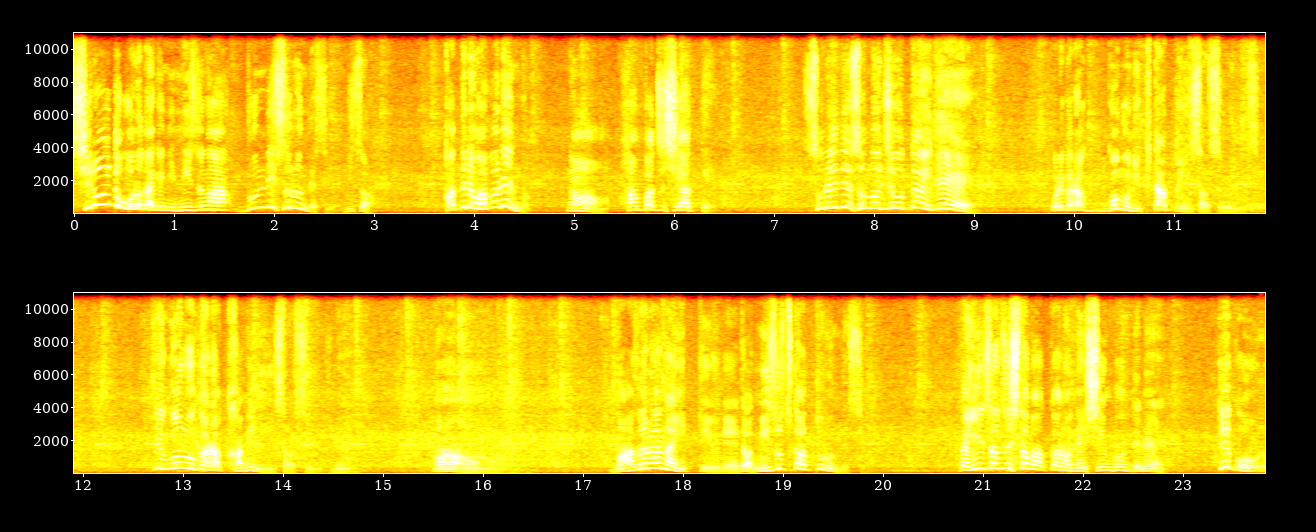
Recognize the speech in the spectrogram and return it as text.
白いところだけに水が分離するんですよ実は。勝手に分かれんの。ああ。反発し合って。それでその状態でこれからゴムにピタッと印刷するんですよ。でゴムから紙に印刷するんですね。あ。混ざらないっていうねだから水使っとるんですよ。だから印刷したばっかのね新聞ってね結構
